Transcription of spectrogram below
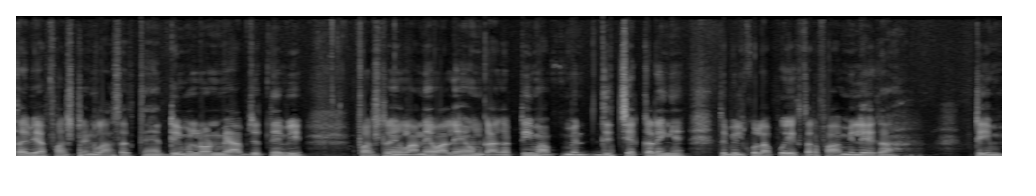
तभी आप फ़र्स्ट रैंक ला सकते हैं। ड्रीम लोन में आप जितने भी फ़र्स्ट रैंक लाने वाले हैं, उनका अगर टीम आप चेक करेंगे तो बिल्कुल आपको एक तरफा मिलेगा टीम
